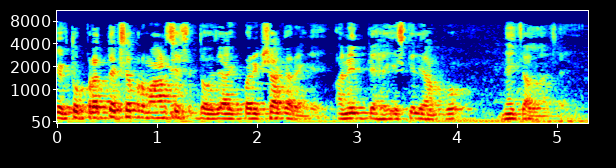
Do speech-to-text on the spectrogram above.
एक तो प्रत्यक्ष प्रमाण से सिद्ध हो जाएगी, परीक्षा करेंगे। अनित्य है, इसके लिए हमको नहीं चलना चाहिए।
